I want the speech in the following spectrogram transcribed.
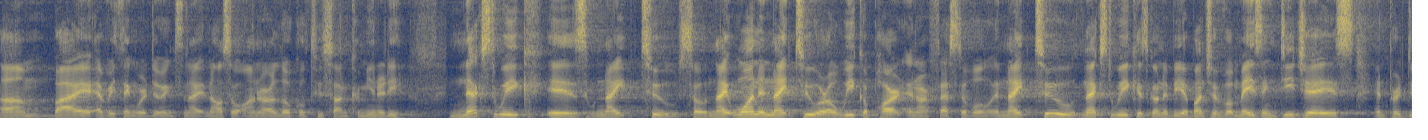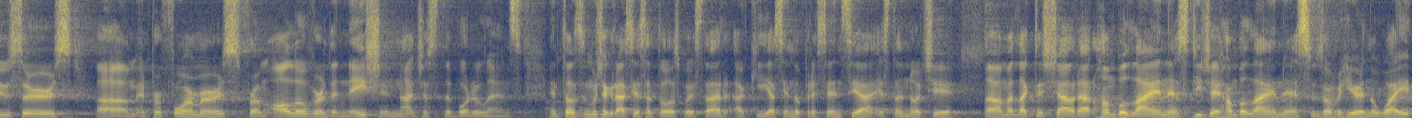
um, by everything we're doing tonight and also honor our local Tucson community. Next week is night two. So, night one and night two are a week apart in our festival. And night two, next week, is going to be a bunch of amazing DJs and producers um, and performers from all over the nation, not just the borderlands. Entonces, muchas gracias a todos por estar aquí haciendo presencia esta noche. Um, I'd like to shout out Humble Lioness, DJ Humble Lioness, who's over here in the white,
